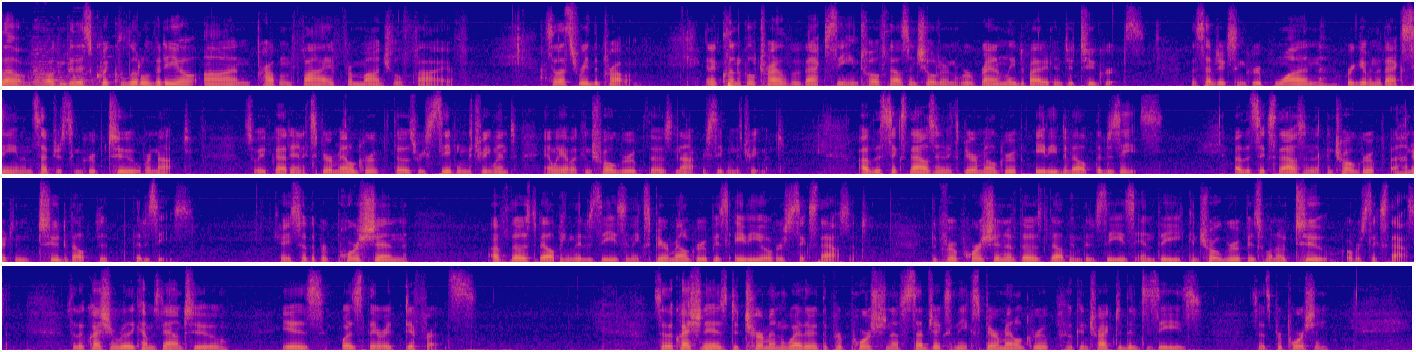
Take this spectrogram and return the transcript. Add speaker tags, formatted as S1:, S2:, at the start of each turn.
S1: Hello, welcome to this quick little video on problem 5 from module 5. So let's read the problem. In a clinical trial of a vaccine, 12,000 children were randomly divided into two groups. The subjects in group 1 were given the vaccine and the subjects in group 2 were not. So we've got an experimental group, those receiving the treatment, and we have a control group, those not receiving the treatment. Of the 6,000 in the experimental group, 80 developed the disease. Of the 6,000 in the control group, 102 developed the disease. Okay, so the proportion of those developing the disease in the experimental group is 80 over 6,000. The proportion of those developing the disease in the control group is 102 over 6,000. So the question really comes down to is, was there a difference? So the question is, determine whether the proportion of subjects in the experimental group who contracted the disease, so it's proportion,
